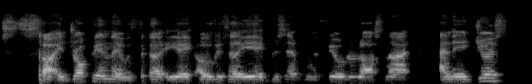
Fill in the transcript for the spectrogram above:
started dropping. They were 38 over 38 percent from the field last night, and they just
